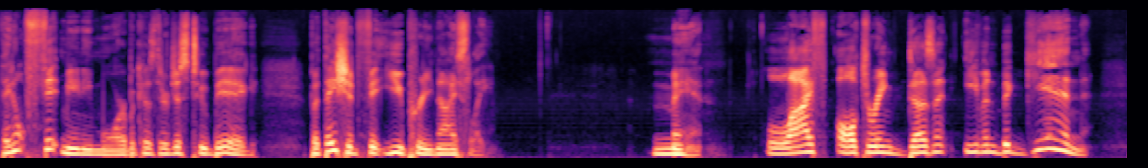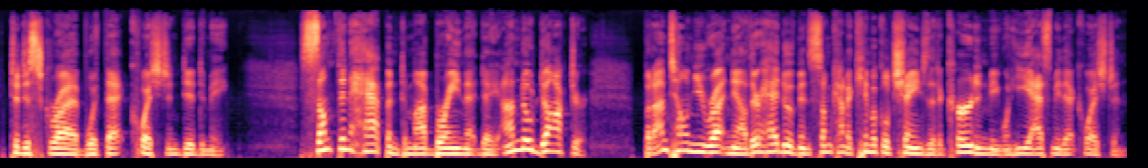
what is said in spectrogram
They don't fit me anymore because they're just too big, but they should fit you pretty nicely. Man, life altering doesn't even begin to describe what that question did to me. Something happened to my brain that day. I'm no doctor, but I'm telling you right now, there had to have been some kind of chemical change that occurred in me when he asked me that question.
